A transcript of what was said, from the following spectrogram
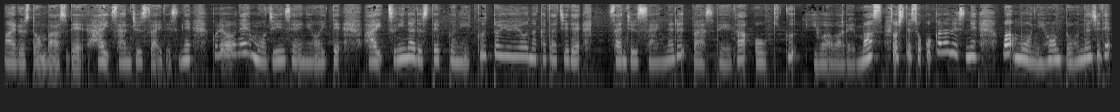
マイルストーンバースデーはい30歳ですね。これをねもう人生においてはい次なるステップに行くというような形で30歳になるバースデーが大きく祝われます。そしてそこからですね、はもう日本と同じで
